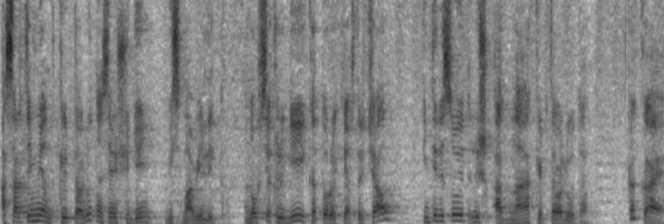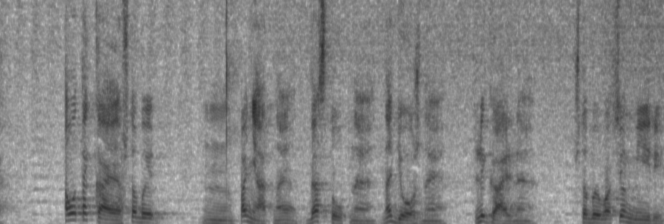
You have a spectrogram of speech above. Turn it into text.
Ассортимент криптовалют на сегодняшний день весьма велик. Но всех людей, которых я встречал, интересует лишь одна криптовалюта. Какая? А вот такая, чтобы понятная, доступная, надежная, легальная, чтобы во всем мире,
